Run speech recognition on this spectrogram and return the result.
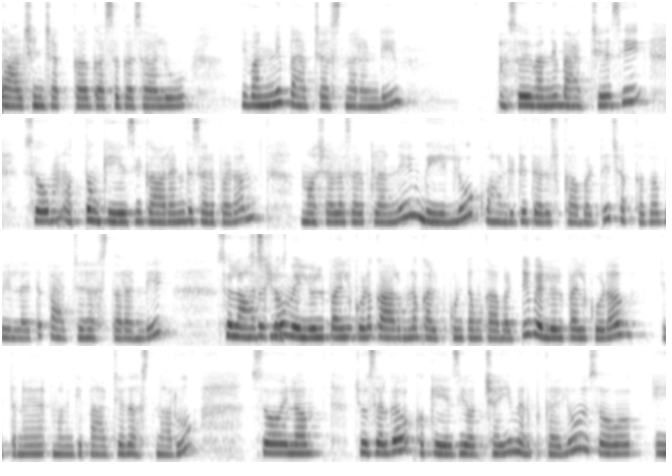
దాల్చిన చెక్క గసగసాలు ఇవన్నీ ప్యాక్ చేస్తున్నారండి. సో ఇవన్నీ ప్యాక్ చేసి సో మొత్తం కేజీ కారానికి సరిపడా మసాలా సరుకులన్నీ వీళ్ళు క్వాంటిటీ తెలుసు కాబట్టి చక్కగా వీళ్ళైతే ప్యాక్ చేసేస్తారండి. సో లాస్ట్లో వెల్లుల్లిపాయలు కూడా కారంలో కలుపుకుంటాం కాబట్టి వెల్లుల్లిపాయలు కూడా ఇతనే మనకి ప్యాక్ చేసేస్తున్నారు. సో ఇలా చూసారుగా ఒక కేజీ వచ్చాయి మిరపకాయలు. సో ఈ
